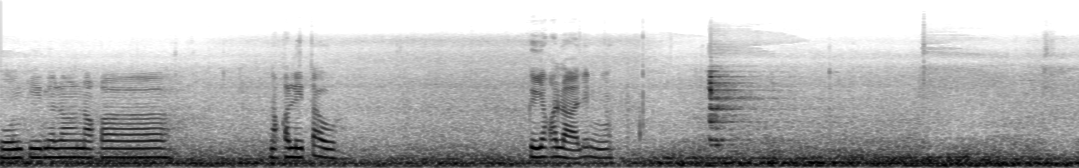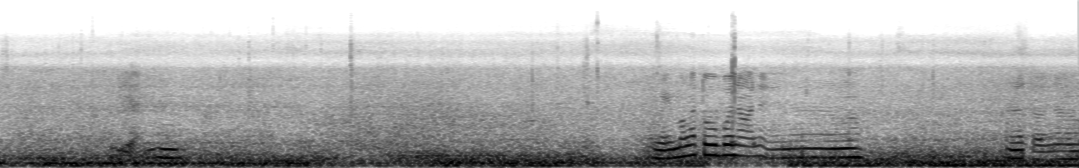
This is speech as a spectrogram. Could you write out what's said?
kunti na lang naka nakalitaw. Kaya kalalim no? Yan. May mga tubo na ano eh, ng ano to ng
